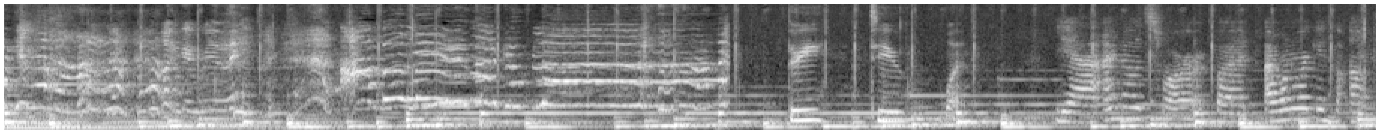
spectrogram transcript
Okay, really? I believe I can fly. Three, two, one. Yeah, I know it's far, but I want to work in um.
